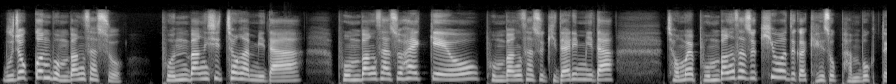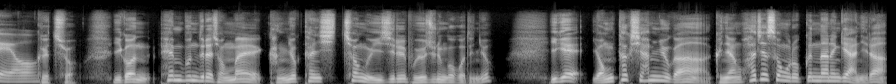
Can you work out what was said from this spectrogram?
무조건 본방사수. 본방 시청합니다. 본방사수 할게요. 본방사수 기다립니다. 정말 본방사수 키워드가 계속 반복돼요. 그렇죠. 이건 팬분들의 정말 강력한 시청 의지를 보여주는 거거든요. 이게 영탁 씨 합류가 그냥 화제성으로 끝나는 게 아니라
